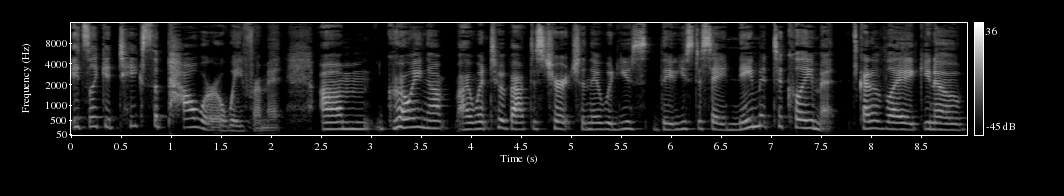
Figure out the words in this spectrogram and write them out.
it's like it takes the power away from it. Um, growing up, I went to a Baptist church and they would use, they used to say, name it to claim it. It's kind of like, you know,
